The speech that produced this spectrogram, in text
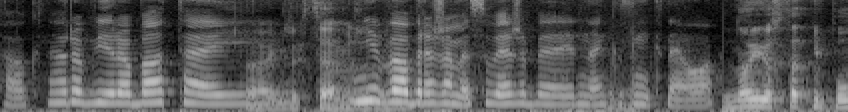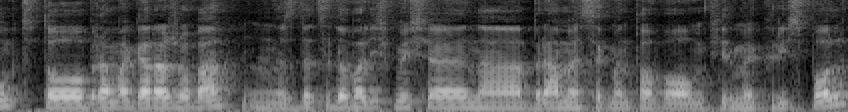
to okno robi robotę i Tak, że chcemy, żeby... nie wyobrażamy sobie, żeby jednak Dokładnie. zniknęło. No i ostatni punkt to brama garażowa. Zdecydowaliśmy się na bramę segmentową firmy Crispol,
